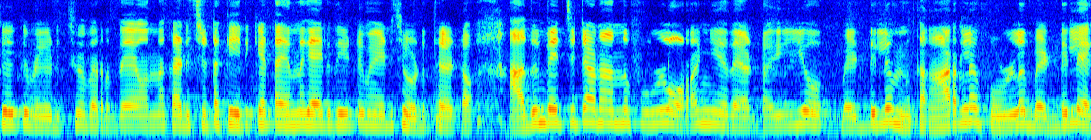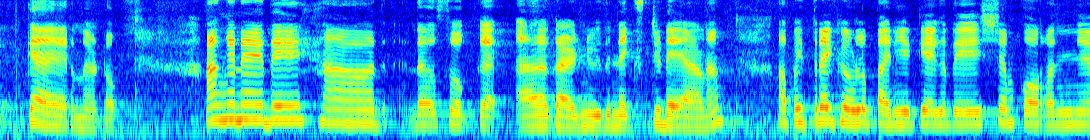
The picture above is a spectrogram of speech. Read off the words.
കേക്ക് മേടിച്ചു വെറുതെ ഒന്ന് കടിച്ചിട്ടൊക്കെ ഇരിക്കട്ടെ എന്ന് കരുതിയിട്ട് മേടിച്ച് കൊടുത്തു കേട്ടോ. അതും വെച്ചിട്ടാണ് അന്ന് ഫുൾ ഉറങ്ങിയത് കേട്ടോ. അയ്യോ ബെഡിലും കാറിലും ഫുള്ള് ബെഡിലും ഒക്കെ ആയിരുന്നു കേട്ടോ. അങ്ങനെ ഇതേ ദിവസമൊക്കെ കഴിഞ്ഞു. ഇത് നെക്സ്റ്റ് ഡേ ആണ്. അപ്പോൾ ഇത്രയൊക്കെ ഉള്ളു. പനിയൊക്കെ ഏകദേശം കുറഞ്ഞ്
